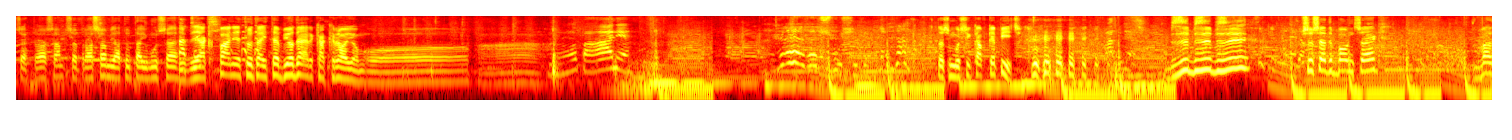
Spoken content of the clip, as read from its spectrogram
przepraszam, przepraszam, ja tutaj muszę... Jak panie tutaj te bioderka kroją. O, a. O panie! Ktoś musi kawkę pić. Bzy, bzy, bzy. Przyszedł bączek. Wa-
